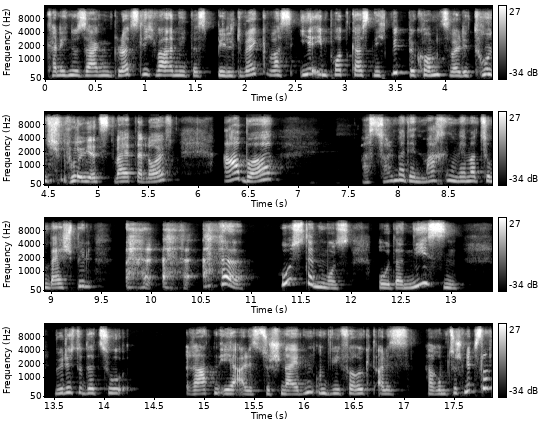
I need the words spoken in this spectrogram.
Kann ich nur sagen, plötzlich war nicht das Bild weg, was ihr im Podcast nicht mitbekommt, weil die Tonspur jetzt weiterläuft. Aber was soll man denn machen, wenn man zum Beispiel husten muss oder niesen? Würdest du dazu raten, eher alles zu schneiden und wie verrückt alles herumzuschnipseln?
